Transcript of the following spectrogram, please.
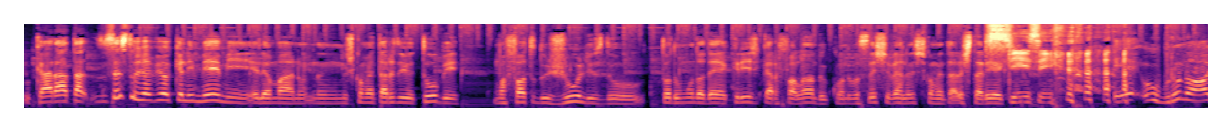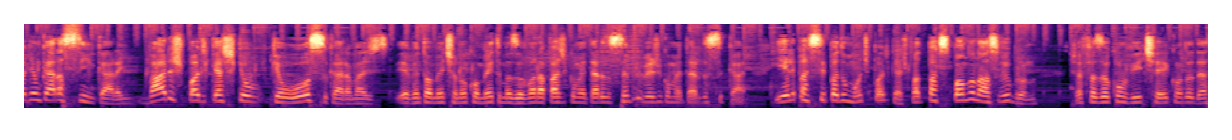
O cara tá. Não sei se tu já viu aquele meme, ele uma, no, no, nos comentários do YouTube, uma foto do Július, do Todo Mundo Odeia Cris, cara, falando, quando você estiver lendo os comentários, estarei aqui. Sim, sim. e o Bruno Aldi é um cara assim, cara. Em vários podcasts que eu, que eu ouço, cara, mas eventualmente eu não comento, mas eu vou na parte de comentários, eu sempre vejo o comentário desse cara. E ele participa de um monte de podcast. Pode participar do nosso, viu, Bruno? Já fazer o convite aí quando der,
